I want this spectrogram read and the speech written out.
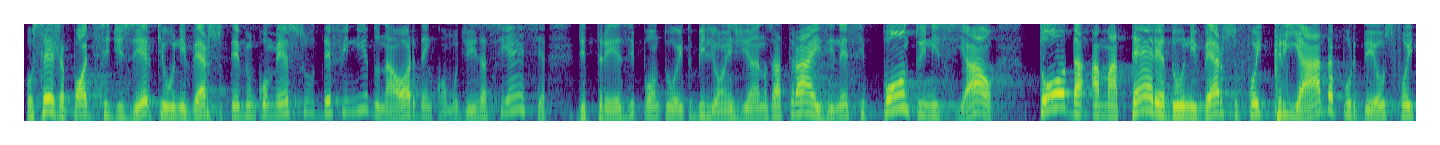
Ou seja, pode-se dizer que o universo teve um começo definido na ordem, como diz a ciência, de 13,8 bilhões de anos atrás. E nesse ponto inicial, toda a matéria do universo foi criada por Deus, foi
